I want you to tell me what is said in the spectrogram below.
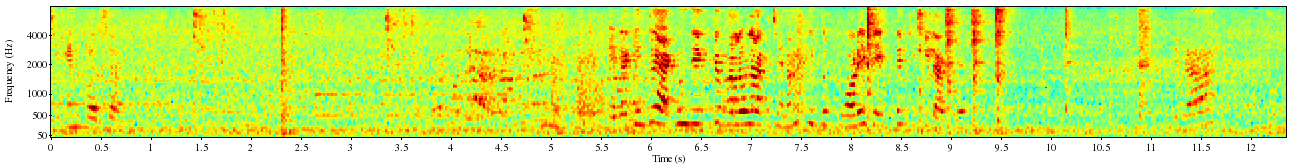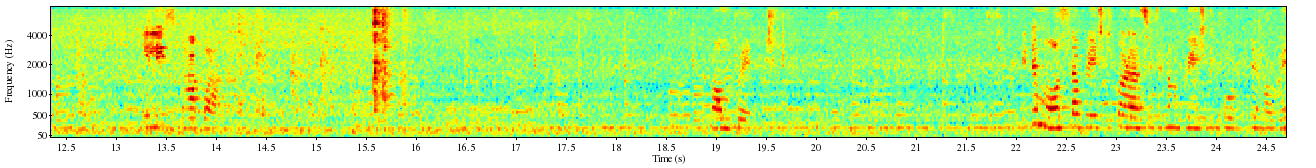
চিকেন কষা। এটা কিন্তু এখন দেখতে ভালো লাগছে না, কিন্তু পরে দেখতে ঠিকই লাগবে। এটা ইলিশ ভাপা। পমফ্রেট এটা মশলা পেস্ট করা আছে এটা পেস্ট করতে হবে।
